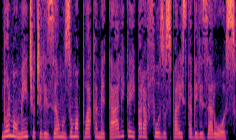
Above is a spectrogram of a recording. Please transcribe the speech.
Normalmente utilizamos uma placa metálica e parafusos para estabilizar o osso.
